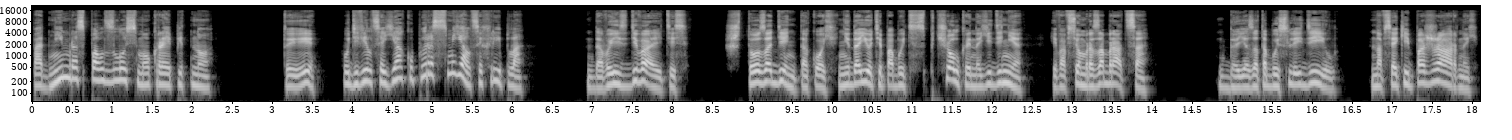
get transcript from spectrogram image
Под ним расползлось мокрое пятно. «Ты?» — удивился Якуб и рассмеялся хрипло. «Да вы издеваетесь. Что за день такой? Не даете побыть с пчелкой наедине и во всем разобраться?» «Да я за тобой следил. На всякий пожарный»,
